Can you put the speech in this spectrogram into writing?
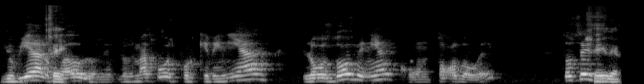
y hubiera jugado los, los, más juegos, porque venían, los dos venían con todo, ¿eh? Entonces,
